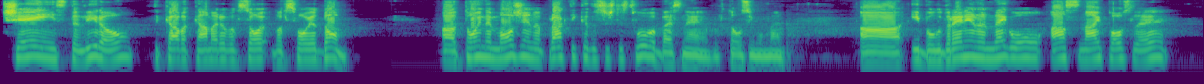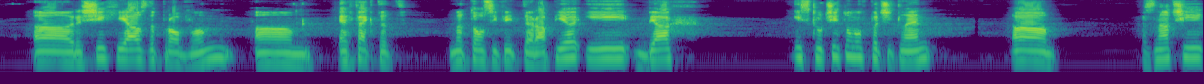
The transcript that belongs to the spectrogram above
че е инсталирал такава камера в, со, в своя дом. А, той не може на практика да съществува без нея в този момент. А, и благодарение на него аз най-после а, реших и аз да пробвам а, ефектът на този вид терапия и бях изключително впечатлен. А, значи,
